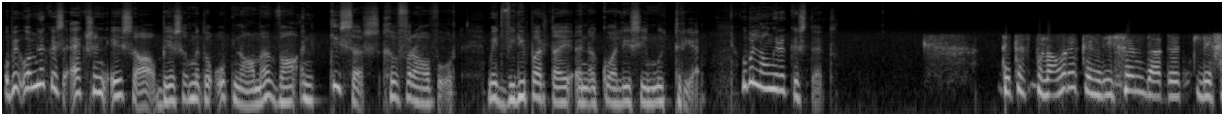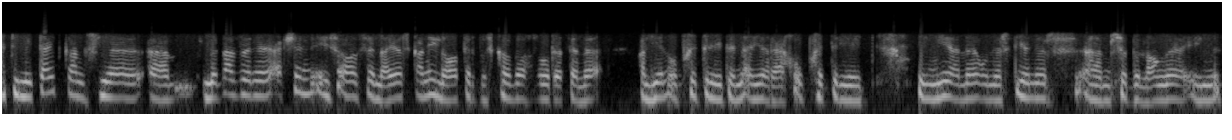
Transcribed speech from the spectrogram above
Op die oomblik is Action SA besig met 'n opname waarin kiesers gevra word met wie die party in 'n koalisie moet tree. Hoe belangrik is dit? Dit is belangrik in die sin dat dit legitimiteit kan gee. Ehm um, met ander Action SA se leiers kan nie later beskuldig word dat hulle alleen opgetree het en eie reg opgetree het en nie hulle ondersteuners ehm um, se belange en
